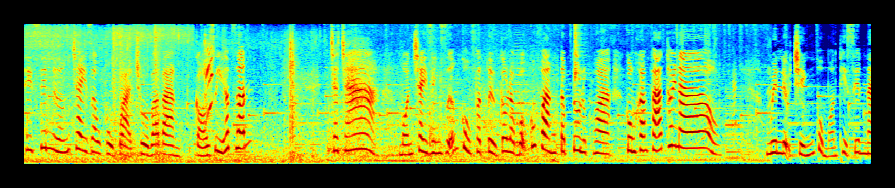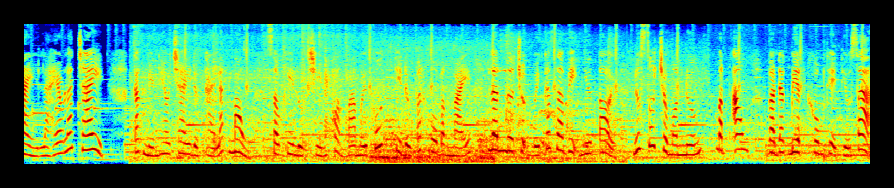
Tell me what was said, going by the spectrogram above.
Thịt xiên nướng chay rau củ quả chùa Ba Vàng có gì hấp dẫn? Cha cha, món chay dinh dưỡng cùng Phật tử câu lạc bộ Cúc Vàng tập tu lục hòa cùng khám phá thôi nào. Nguyên liệu chính của món thịt xiên này là heo lát chay. Các miếng heo chay được thái lát mỏng, sau khi luộc chín khoảng 30 phút thì được vắt khô bằng máy, lần lượt trộn với các gia vị như tỏi, nước sốt cho món nướng, mật ong và đặc biệt không thể thiếu xả.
